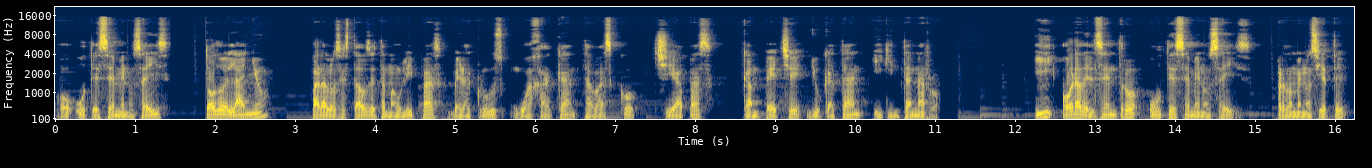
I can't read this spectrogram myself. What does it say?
o UTC-6 todo el año para los estados de Tamaulipas, Veracruz, Oaxaca, Tabasco, Chiapas, Campeche, Yucatán y Quintana Roo. Y hora del centro UTC-6, perdón, menos 7,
